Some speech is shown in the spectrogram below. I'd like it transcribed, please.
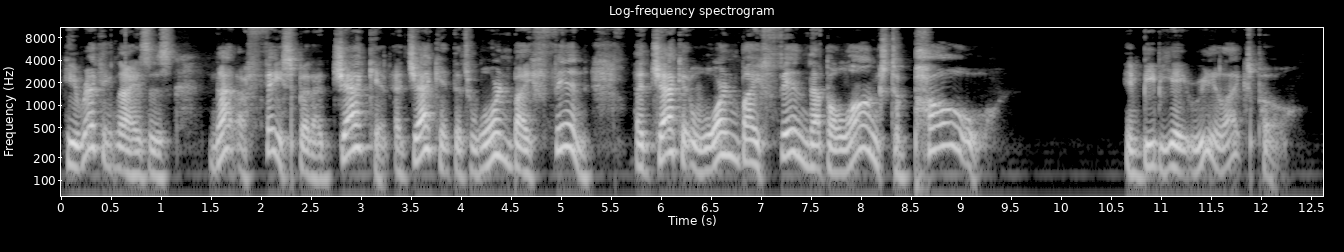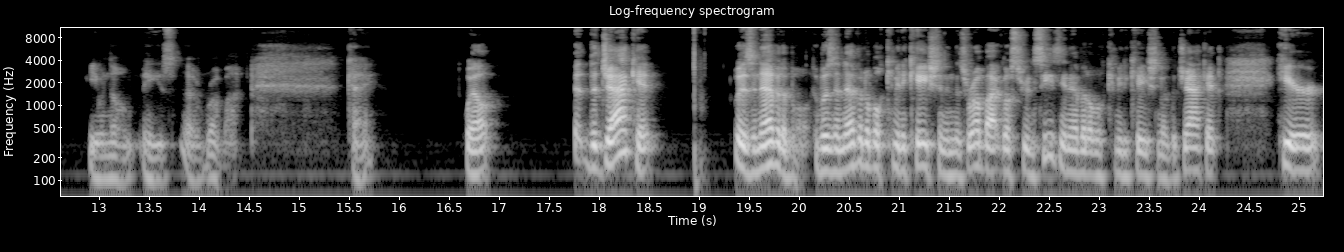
He recognizes not a face, but a jacket, a jacket that's worn by Finn, a jacket worn by Finn that belongs to Poe. And BB 8 really likes Poe, even though he's a robot. Okay. Well, the jacket was inevitable. It was inevitable communication, and this robot goes through and sees the inevitable communication of the jacket, here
